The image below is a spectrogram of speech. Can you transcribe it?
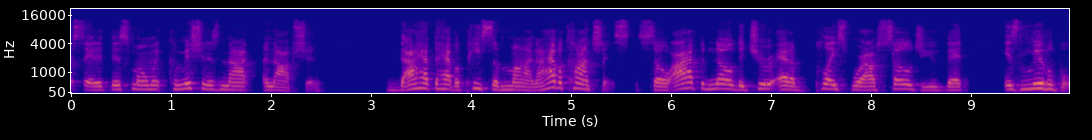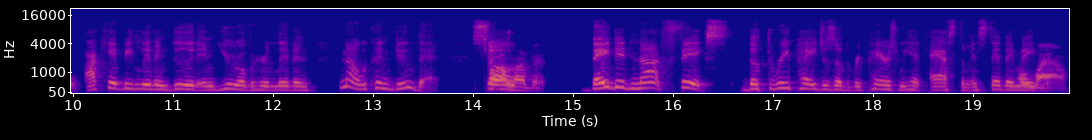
said, at this moment, commission is not an option. I have to have a peace of mind. I have a conscience. So I have to know that you're at a place where I've sold you that is livable. I can't be living good and you're over here living. No, we couldn't do that. So oh, I love it. They did not fix the three pages of the repairs we had asked them. Instead, they oh, made oh, wow.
